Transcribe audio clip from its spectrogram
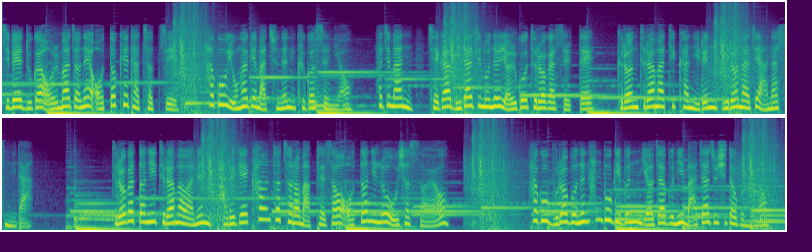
집에 누가 얼마 전에 어떻게 다쳤지? 하고 용하게 맞추는 그것을요. 하지만 제가 미닫이 문을 열고 들어갔을 때 그런 드라마틱한 일은 일어나지 않았습니다. 들어갔더니 드라마와는 다르게 카운터처럼 앞에서 어떤 일로 오셨어요? 하고 물어보는 한복 입은 여자분이 맞아주시더군요.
